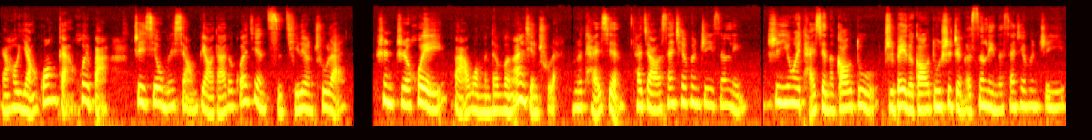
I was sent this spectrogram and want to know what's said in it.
然后阳光感，会把这些我们想表达的关键词提炼出来，甚至会把我们的文案写出来。比如说苔藓，它叫三千分之一森林，是因为苔藓的高度，植被的高度是整个森林的三千分之一，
